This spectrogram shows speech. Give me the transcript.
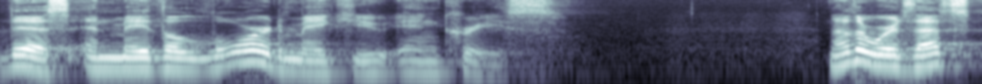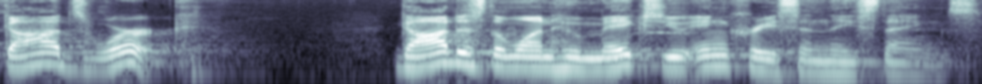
this, and may the Lord make you increase. In other words, that's God's work. God is the one who makes you increase in these things.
